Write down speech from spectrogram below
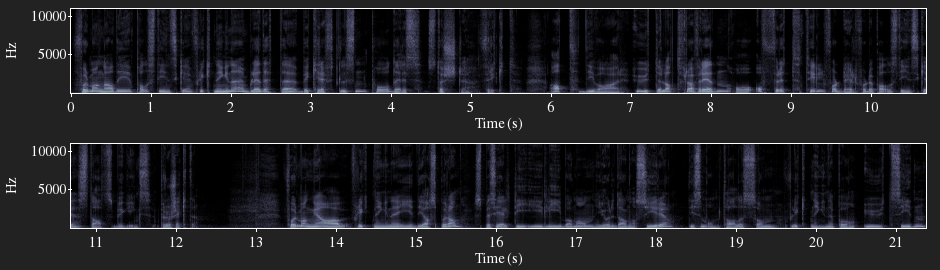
For mange av de palestinske flyktningene ble dette bekreftelsen på deres største frykt. At de var utelatt fra freden og ofret til fordel for det palestinske statsbyggingsprosjektet. For mange av flyktningene i diasporaen, spesielt de i Libanon, Jordan og Syria, de som omtales som flyktningene på utsiden,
